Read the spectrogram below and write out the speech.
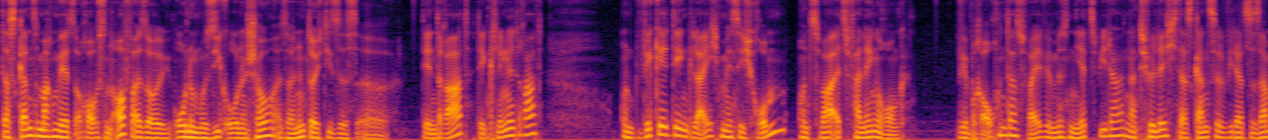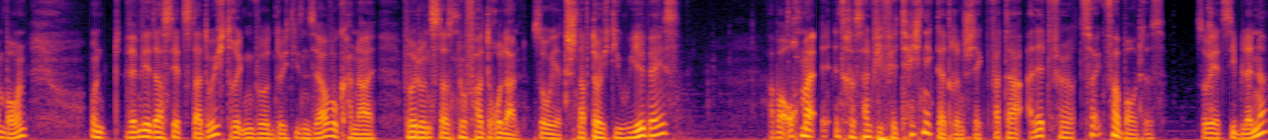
Das Ganze machen wir jetzt auch außen auf, also ohne Musik, ohne Show. Also nehmt euch dieses, äh, den Draht, den Klingeldraht und wickelt den gleichmäßig rum und zwar als Verlängerung. Wir brauchen das, weil wir müssen jetzt wieder natürlich das Ganze wieder zusammenbauen. Und wenn wir das jetzt da durchdrücken würden durch diesen Servokanal, würde uns das nur verdrullern. So, jetzt schnappt euch die Wheelbase aber auch mal interessant, wie viel Technik da drin steckt, was da alles für Zeug verbaut ist. So, jetzt die Blende.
